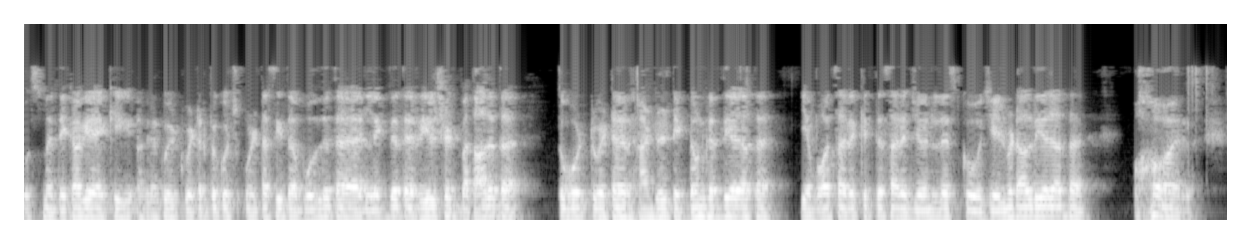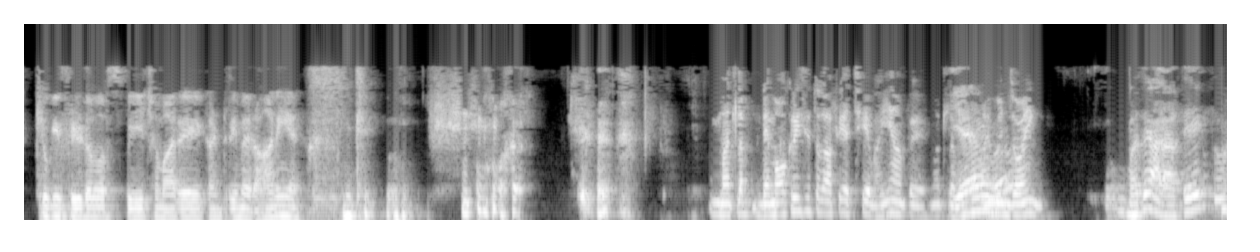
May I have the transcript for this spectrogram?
उसमें देखा गया है कि अगर कोई ट्विटर पे कुछ उल्टा सीधा बोल देता है लिख देता है रियल शिट बता देता है तो वो ट्विटर हैंडल टेक डाउन कर दिया जाता है। या बहुत सारे कितने सारे जर्नलिस्ट को जेल में डाल दिया जाता है। और क्योंकि फ्रीडम ऑफ़ स्पीच हमारे कंट्री में रहा नहीं है। मतलब डेमोक्रेसी तो काफ़ी अच्छी है भाई यहाँ पे। मतलब आई एम एंजॉइंग मज़े आ जाते हैं तो।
